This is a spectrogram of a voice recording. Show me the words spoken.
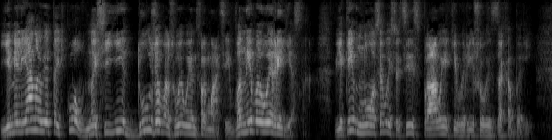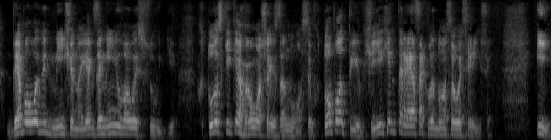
Ємельянов і Татьков носії дуже важливої інформації. Вони вели реєстр, в який вносились оці справи, які вирішувались за хабарі, де було відмічено, як замінювали судді, хто скільки грошей заносив, хто платив, в чиїх інтересах виносилось рішення. І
